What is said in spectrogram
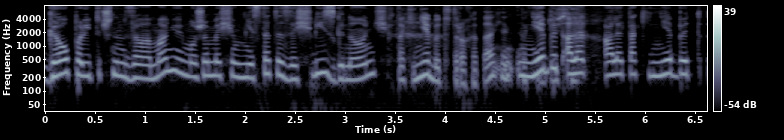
geopolitycznym załamaniu i możemy się niestety ześlizgnąć. Taki niebyt trochę, tak? Jak niebyt, ale, ale taki niebyt y,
